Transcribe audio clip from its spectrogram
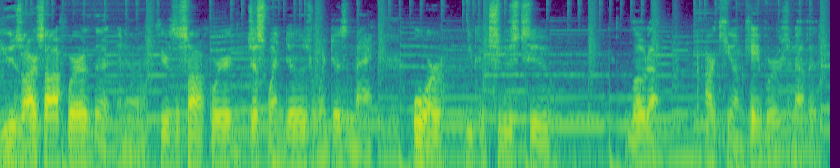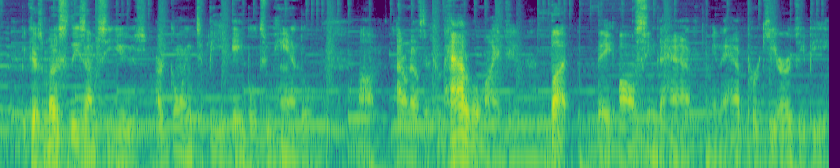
use our software that you know here's the software just windows or windows and mac or you can choose to load up our qmk version of it because most of these mcus are going to be able to handle um, i don't know if they're compatible mind you but they all seem to have i mean they have per key rgb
